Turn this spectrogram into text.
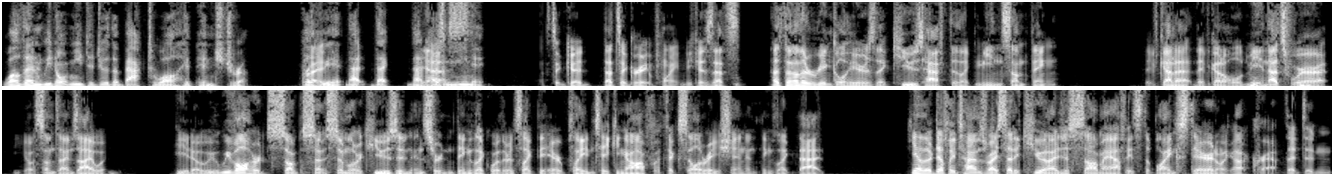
well, then we don't need to do the back to wall hip hinge drill. Right. We, that, that, that yes. has meaning. That's a good, that's a great point because that's, that's another wrinkle here is that cues have to like mean something. They've got to, they've got to hold me. And that's mm-hmm. where, you know, sometimes I would, you know, we, have all heard some, some similar cues in, in certain things, like whether it's like the airplane taking off with acceleration and things like that yeah, there are definitely times where I set a cue and I just saw my athletes the blank stare and I'm like, oh crap, that didn't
